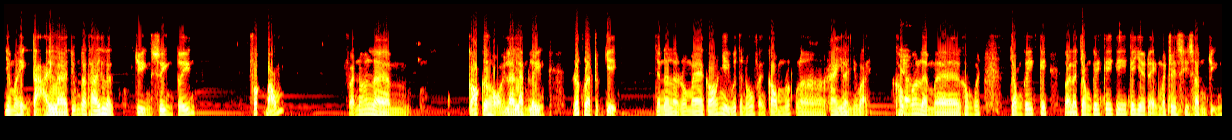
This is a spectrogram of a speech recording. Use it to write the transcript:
Nhưng mà hiện tại là chúng ta thấy là truyền xuyên tuyến phất bóng. Phải nói là có cơ hội là làm liền rất là trực diện cho nên là Roma có nhiều cái tình huống phản công rất là hay là như vậy. Không Dạ. có là mà không có trong cái cái gọi là trong cái cái cái cái giai đoạn mà transition chuyển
